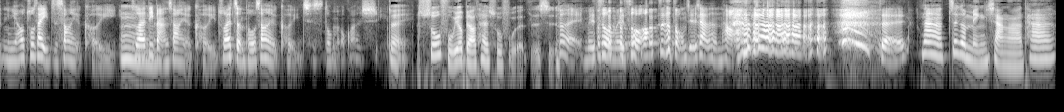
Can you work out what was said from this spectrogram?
你要坐在椅子上也可以，坐在地板上也可以，坐在枕头上也可以，其实都没有关系。对，舒服又不要太舒服的姿势。对，没错，没错。哦，这个总结下的很好。对，那这个冥想啊，它。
